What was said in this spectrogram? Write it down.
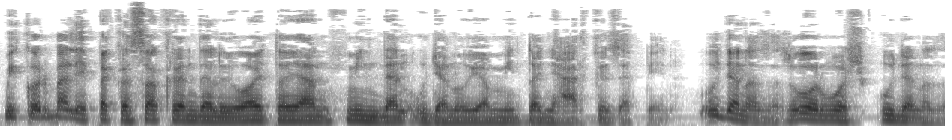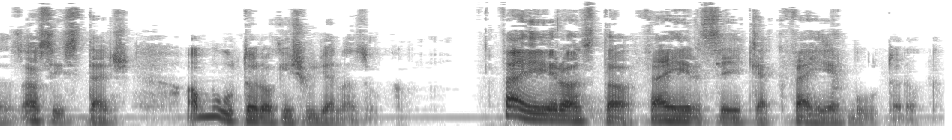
Mikor belépek a szakrendelő ajtaján, minden ugyanolyan, mint a nyár közepén. Ugyanaz az orvos, ugyanaz az asszisztens, a bútorok is ugyanazok. Fehér asztal, fehér székek, fehér bútorok.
